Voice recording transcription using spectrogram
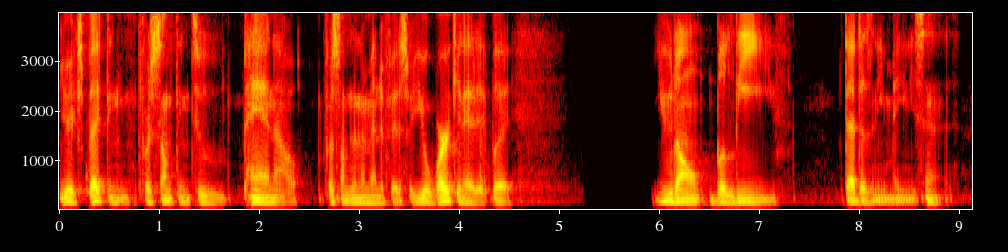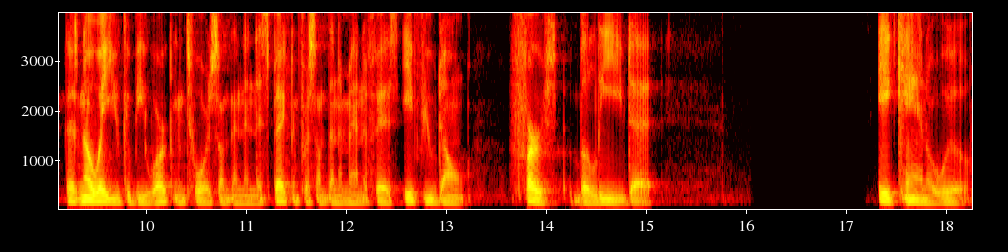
You're expecting for something to pan out, for something to manifest. So you're working at it, but you don't believe. That doesn't even make any sense. There's no way you could be working towards something and expecting for something to manifest if you don't first believe that it can or will.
